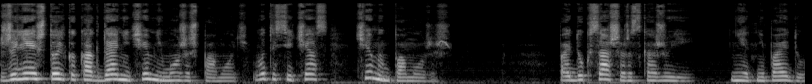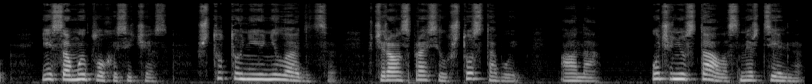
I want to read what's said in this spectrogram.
Жалеешь только, когда ничем не можешь помочь. Вот и сейчас чем им поможешь? Пойду к Саше, расскажу ей. Нет, не пойду. Ей самой плохо сейчас. Что-то у нее не ладится. Вчера он спросил, что с тобой? А она, очень устала, смертельно.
